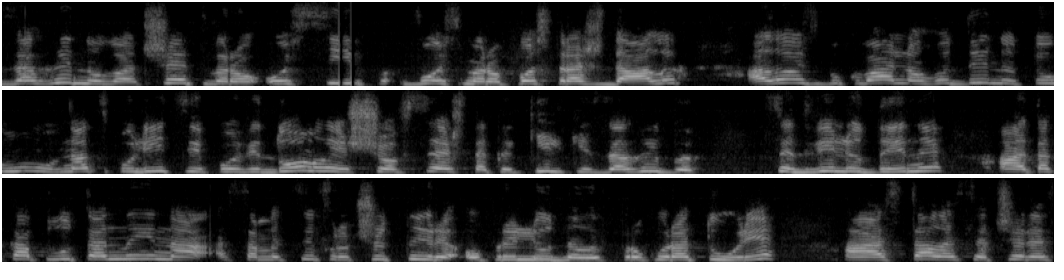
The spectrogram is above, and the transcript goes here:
загинуло четверо осіб, восьмеро постраждалих. Але ось буквально годину тому в Нацполіції повідомили, що все ж таки кількість загиблих це дві людини. А така плутанина, саме цифру 4 оприлюднили в прокуратурі. А сталося через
